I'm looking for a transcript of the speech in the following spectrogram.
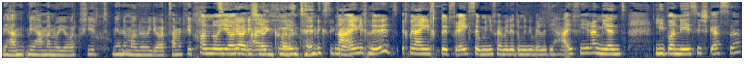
Wir haben, wir haben ein Neujahr gefeiert. Wir haben nicht mal ein Neujahr zusammen gefeiert. Ich habe Neujahr Silja ist noch in. Quarantäne. gewesen, Nein, glaub eigentlich nicht. Ich bin eigentlich dort frei gewesen, und meine Familie hat unbedingt die Heim feiern. Wir haben Libanesisch gegessen.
